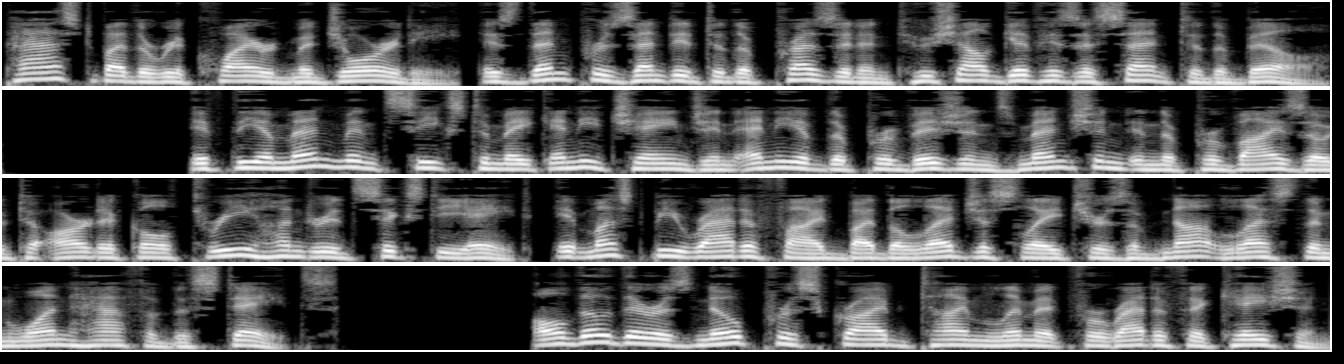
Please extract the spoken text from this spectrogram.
passed by the required majority, is then presented to the President who shall give his assent to the bill. If the amendment seeks to make any change in any of the provisions mentioned in the proviso to Article 368, it must be ratified by the legislatures of not less than one-half of the states. Although there is no prescribed time limit for ratification,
